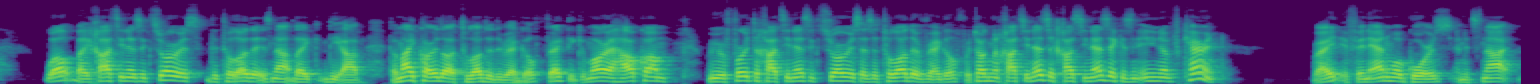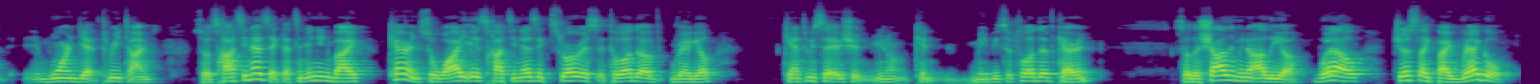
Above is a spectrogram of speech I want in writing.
Well, by chatzi nezek tzroris, the tolada is not like the av. my karla tolada the regel. Frekti Gemara, how come we refer to Chatzinezek Tzoris as a Tulad of Regel. If we're talking about Chatzinezek, Chatzinezek is an Indian of Karen. Right? If an animal gores and it's not warned yet three times, so it's Chatzinezek. That's an Indian by Karen. So why is Chatzinezek Tzoris a Tulad of Regel? Can't we say should, you know, can, maybe it's a Tulad of Karen? So the Shalim Aliyah. Well, just like by Regel,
